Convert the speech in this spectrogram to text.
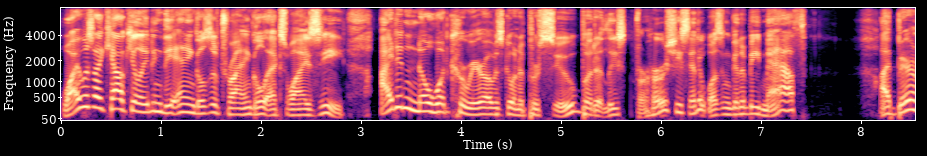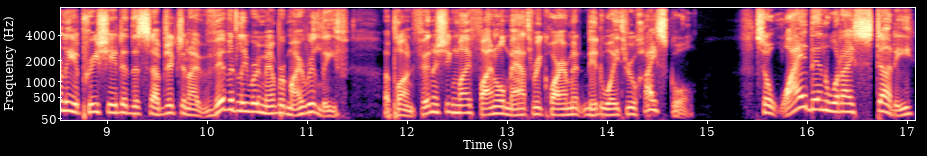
Why was I calculating the angles of triangle XYZ? I didn't know what career I was going to pursue, but at least for her, she said it wasn't going to be math. I barely appreciated the subject, and I vividly remember my relief upon finishing my final math requirement midway through high school. So, why then would I study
